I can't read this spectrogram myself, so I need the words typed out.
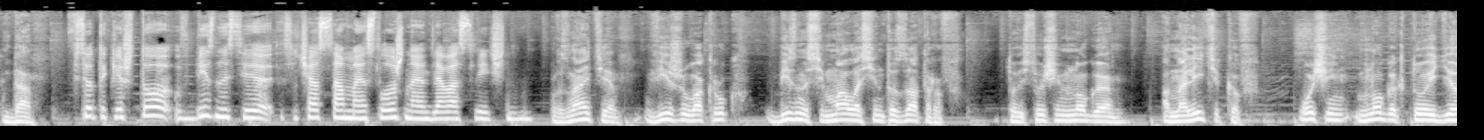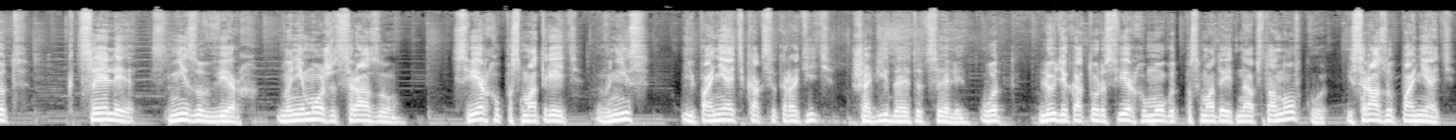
Да. Все-таки что в бизнесе сейчас самое сложное для вас лично? Вы знаете, вижу вокруг в бизнесе мало синтезаторов. То есть очень много аналитиков, очень много кто идет к цели снизу вверх, но не может сразу сверху посмотреть вниз и понять, как сократить шаги до этой цели. Вот люди, которые сверху могут посмотреть на обстановку и сразу понять,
